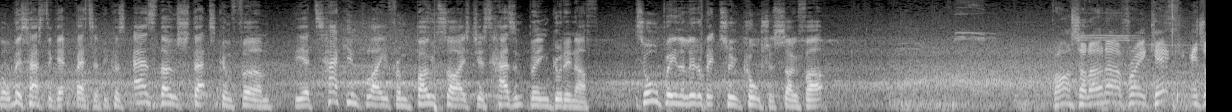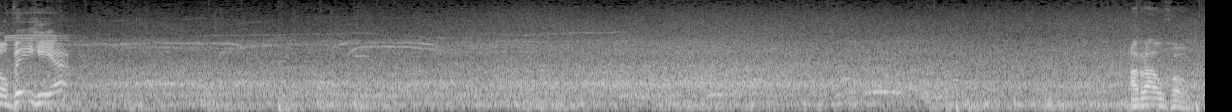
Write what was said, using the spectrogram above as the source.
Well, this has to get better because as those stats confirm, the attacking play from both sides just hasn't been good enough. It's all been a little bit too cautious so far. Barcelona free kick. It'll be here. Araujo.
